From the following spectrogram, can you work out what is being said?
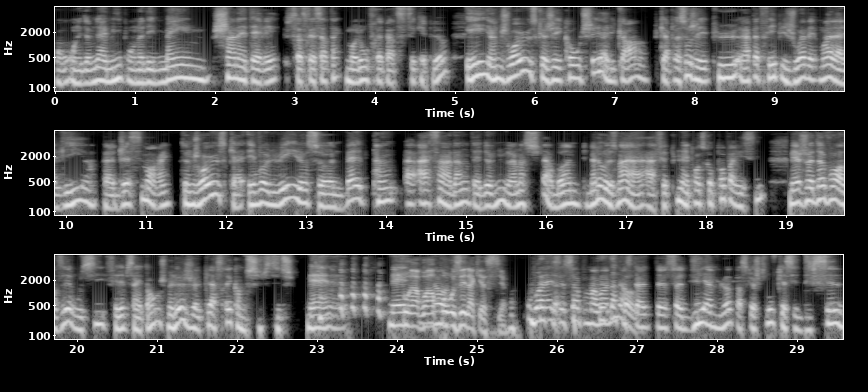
On, est devenus amis, puis on a des mêmes champs d'intérêt. Ça serait certain que Molo ferait partie de cette équipe-là. Et il y a une joueuse que j'ai coachée à Lucar, puis qu'après ça, j'ai pu rapatrier puis jouer avec moi à la lire, Jessie Morin. C'est une joueuse qui a évolué là, sur une belle pente ascendante. Elle est devenue vraiment super bonne. Puis malheureusement, elle, elle fait plus n'importe quoi pas par ici. Mais je vais devoir dire aussi Philippe Saint-Onge, mais là, je le placerai comme substitut. Mais, mais pour avoir posé la question. Ouais, c'est ça, pour m'avoir mis dans ce, ce dilemme-là, parce que je trouve que c'est difficile,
